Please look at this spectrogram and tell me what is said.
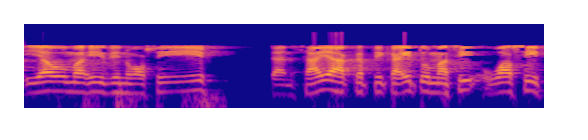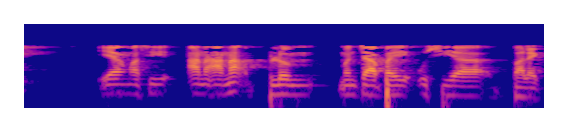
yauma idzin wasif dan saya ketika itu masih wasif yang masih anak-anak belum mencapai usia balik.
